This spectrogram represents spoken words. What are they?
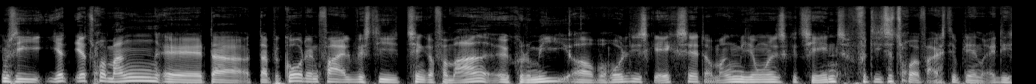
kan man sige, jeg, jeg tror mange, øh, der, der begår den fejl, hvis de tænker for meget økonomi, og hvor hurtigt de skal exit, og mange millioner de skal tjene, fordi så tror jeg faktisk, det bliver en rigtig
